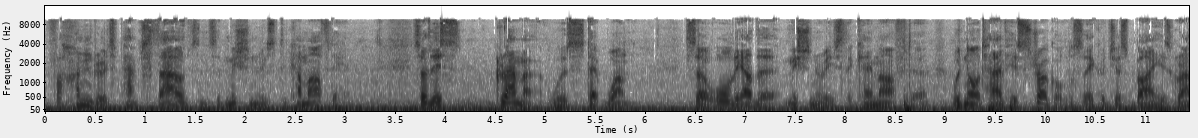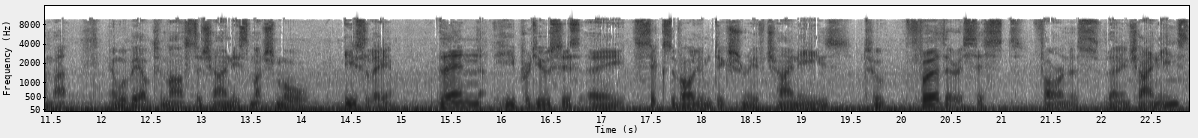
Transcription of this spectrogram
for hundreds, perhaps thousands of missionaries to come after him. So this grammar was step one. So all the other missionaries that came after would not have his struggles. They could just buy his grammar and would be able to master Chinese much more easily. Then he produces a six volume dictionary of Chinese to further assist foreigners learning Chinese.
